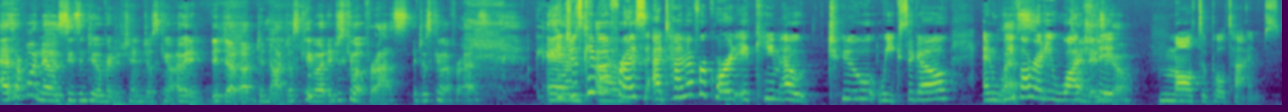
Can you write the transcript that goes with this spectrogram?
As everyone knows, season two of Bridgerton just came out. I mean, it, it uh, did not just came out. It just came out for us. It just came out for us. it just came out for um, us at time of record. It came out two weeks ago, and we've already watched it ago. multiple times.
